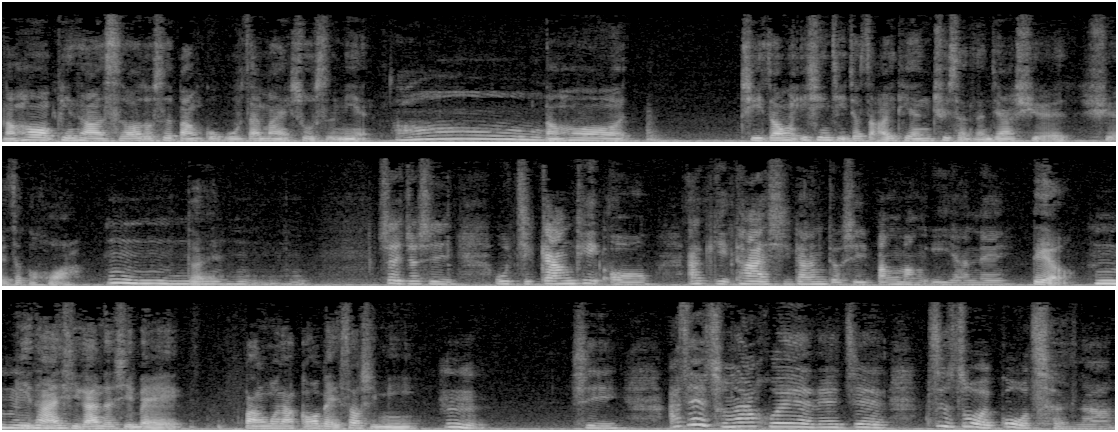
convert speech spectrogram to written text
然后平常的时候都是帮姑姑在卖素食面。哦，然后其中一星期就找一天去婶婶家学学这个花，嗯嗯对，嗯嗯嗯，所以就是有一天去学，啊，其他的时间就是帮忙伊安尼，对，嗯，其他的时间就是卖帮阮阿姑卖速食面，嗯，是，啊，这个春阿花的咧，这制作的过程啊，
